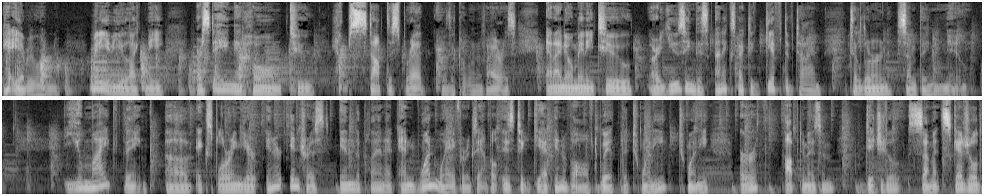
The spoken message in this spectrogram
Hey everyone. Many of you, like me, are staying at home to help stop the spread of the coronavirus. And I know many too are using this unexpected gift of time to learn something new. You might think of exploring your inner interest in the planet. And one way, for example, is to get involved with the 2020 Earth Optimism Digital Summit, scheduled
